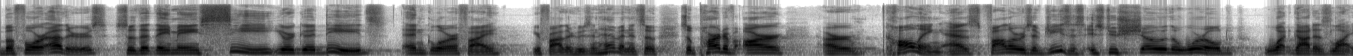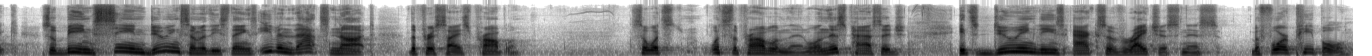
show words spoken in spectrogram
before others so that they may see your good deeds and glorify your Father who's in heaven. And so, so part of our, our calling as followers of Jesus is to show the world what God is like. So being seen doing some of these things, even that's not the precise problem. So what's, what's the problem then? Well, in this passage, it's doing these acts of righteousness before people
